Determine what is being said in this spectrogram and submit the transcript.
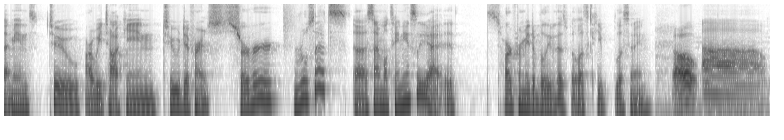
That means two. Are we talking two different server rule sets uh, simultaneously? I, it's hard for me to believe this, but let's keep listening. Oh. Um,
